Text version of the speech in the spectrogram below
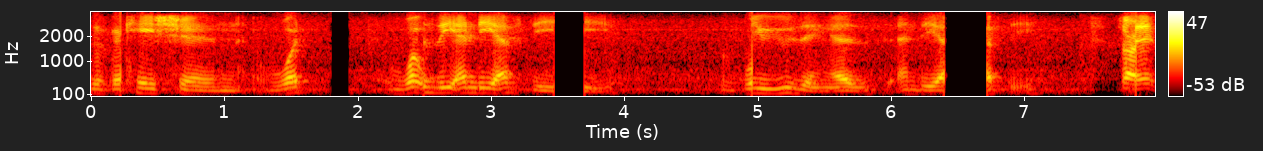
the vacation. What what was the NDFD? What are you using as NDFD? Sorry,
